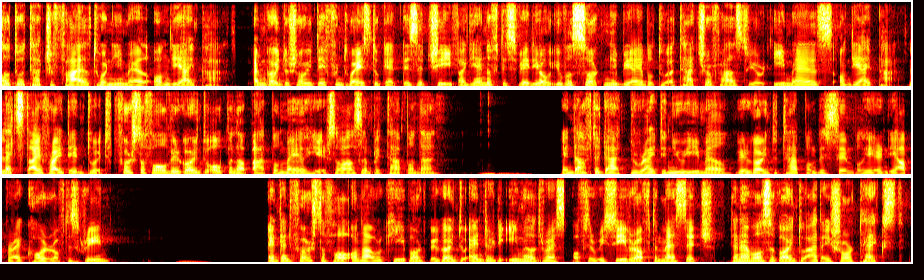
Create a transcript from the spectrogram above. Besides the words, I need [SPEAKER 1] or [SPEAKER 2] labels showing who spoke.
[SPEAKER 1] how to attach a file to an email on the iPad. I'm going to show you different ways to get this achieved. At the end of this video, you will certainly be able to attach your files to your emails on the iPad. Let's dive right into it. First of all, we're going to open up Apple Mail here, so I'll simply tap on that. And after that, to write a new email, we're going to tap on this symbol here in the upper right corner of the screen. And then first of all on our keyboard, we're going to enter the email address of the receiver of the message. Then I'm also going to add a short text.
